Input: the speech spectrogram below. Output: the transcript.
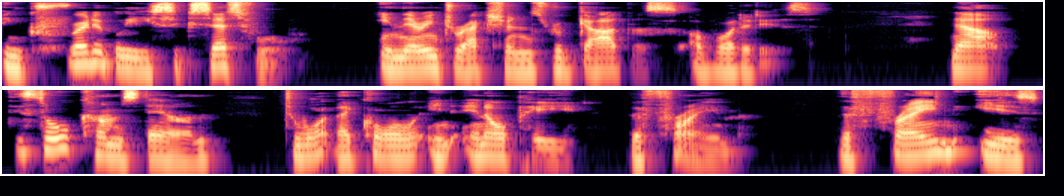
incredibly successful in their interactions, regardless of what it is. Now, this all comes down to what they call in NLP the frame. The frame is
